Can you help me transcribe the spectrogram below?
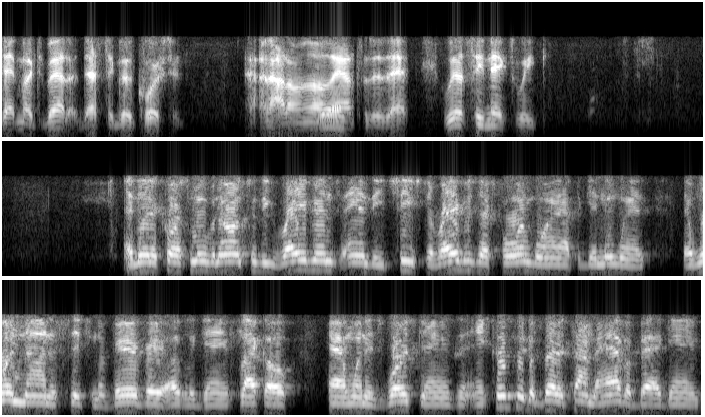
that much better? That's a good question, and I don't know yeah. the answer to that. We'll see next week. And then, of course, moving on to the Ravens and the Chiefs. The Ravens are four and one after getting the win. They won nine and six in a very, very ugly game. Flacco had one of his worst games and, and couldn't pick a better time to have a bad game.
